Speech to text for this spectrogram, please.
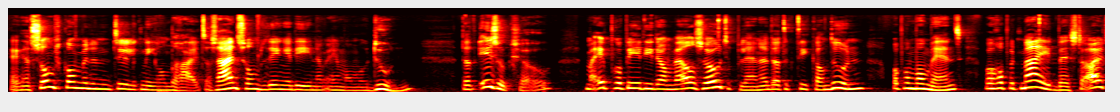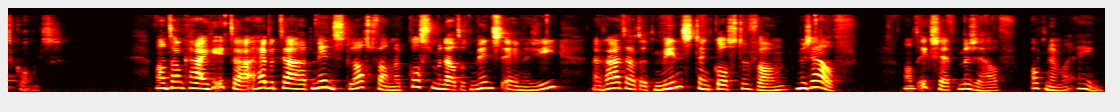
Kijk, en soms kom je er natuurlijk niet onderuit. Er zijn soms dingen die je nou eenmaal moet doen. Dat is ook zo. Maar ik probeer die dan wel zo te plannen dat ik die kan doen op een moment waarop het mij het beste uitkomt. Want dan krijg ik daar, heb ik daar het minst last van. Dan kost me dat het minst energie. Dan gaat dat het minst ten koste van mezelf. Want ik zet mezelf op nummer 1.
